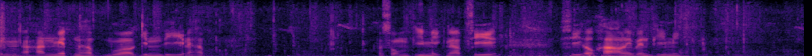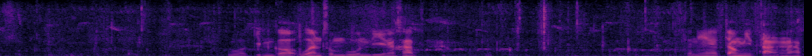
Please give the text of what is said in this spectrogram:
เป็นอาหารเม็ดนะครับวัวกินดีนะครับ ผสมพีมิกนะครับ สีสีขาวๆนี่เป็นพีมิกวัวกินก็อ้วนสมบูรณ์ดีนะครับ ตัวนี้เจ้ามีตังนะครับ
